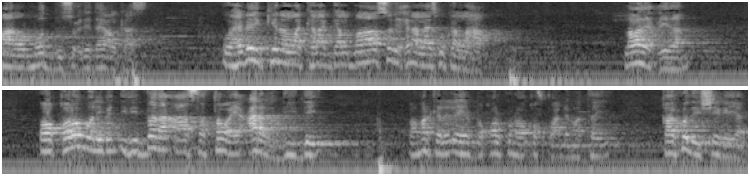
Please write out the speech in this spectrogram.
maalmood buu socday dagaalkaas. Oo habeenkiina la kala galmadaa subaxina la isku kal lahaa. Labada ciidan oo qolo waliba dhidibada aasato ay carar diiday. Waa marka la leeyahay boqol kun oo qof baa dhimatay. Qaarkood ay sheegayaan.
